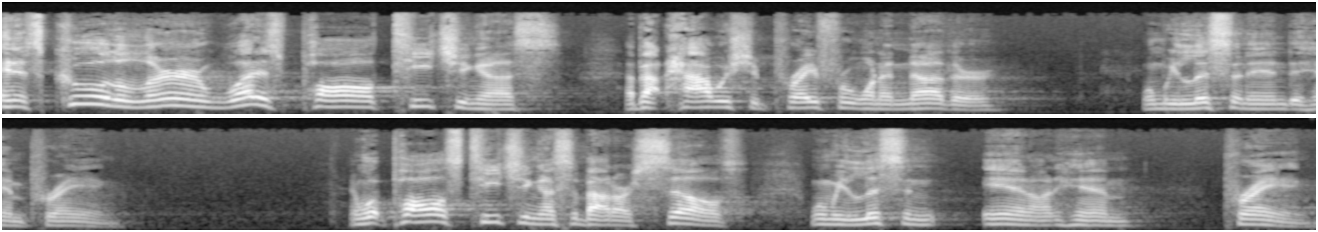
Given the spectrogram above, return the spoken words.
And it's cool to learn what is Paul teaching us about how we should pray for one another when we listen in to him praying. And what Paul's teaching us about ourselves when we listen in on him praying.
